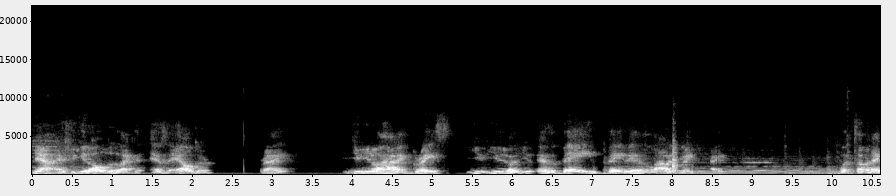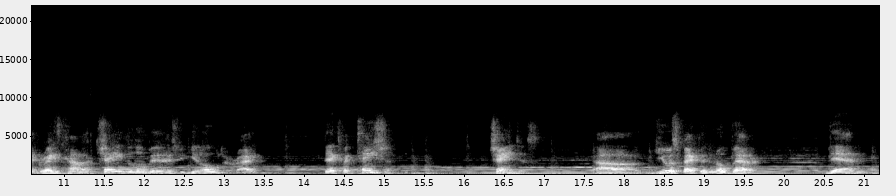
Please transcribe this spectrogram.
Now, as you get older, like as an elder, right? You, you know how that grace, you you know, you as a babe, baby has a lot of grace, right? But some of that grace kind of changed a little bit as you get older, right? The expectation changes. Uh, you expected to know better than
